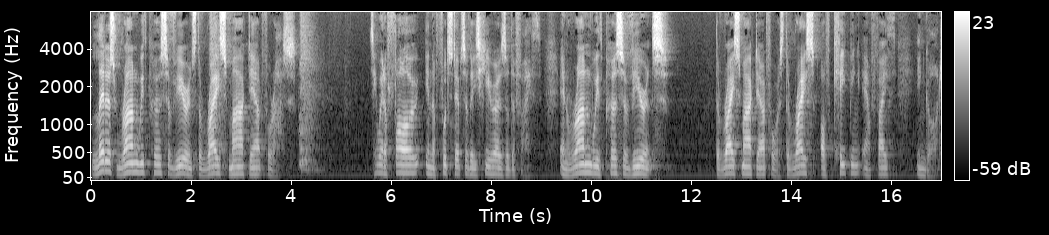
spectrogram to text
let us run with perseverance the race marked out for us. See, we're to follow in the footsteps of these heroes of the faith and run with perseverance the race marked out for us, the race of keeping our faith in God.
